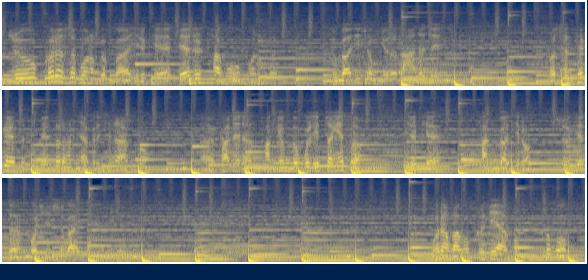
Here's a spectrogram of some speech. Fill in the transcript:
쭉 걸어서 보는 것과 이렇게 배를 타고 보는 것 두 가지 종류로 나눠져 있습니다. 뭐 선택을 해서 별도로 하느냐 그렇지는 않고 어, 가면은 환경동굴 입장에서 이렇게 한 가지로 쭉 해서 보실 수가 있습니다. 모람하고 거대하고 크고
